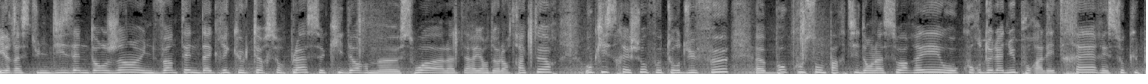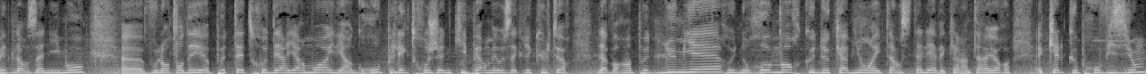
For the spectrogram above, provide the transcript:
Il reste une dizaine d'engins, une vingtaine d'agriculteurs sur place qui dorment euh, soit à l'intérieur de leur tracteur ou qui se réchauffent autour du feu. Beaucoup sont partis dans la soirée ou au cours de la nuit pour aller traire et s'occuper de leurs animaux. Vous l'entendez peut-être derrière moi, il y a un groupe électrogène qui permet aux agriculteurs d'avoir un peu de lumière. Une remorque de camions a été installée avec à l'intérieur quelques provisions.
